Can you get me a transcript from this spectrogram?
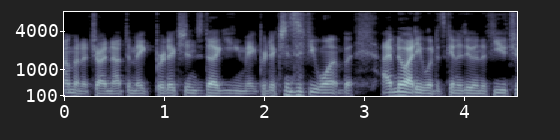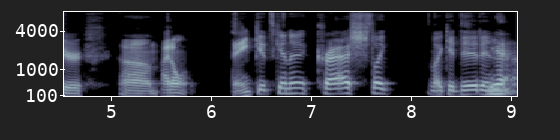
I'm going to try not to make predictions. Doug, you can make predictions if you want, but I have no idea what it's going to do in the future. Um, I don't think it's going to crash like like it did in yeah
